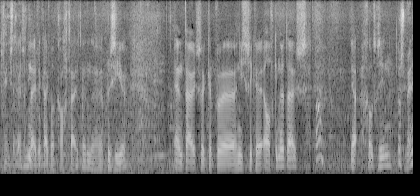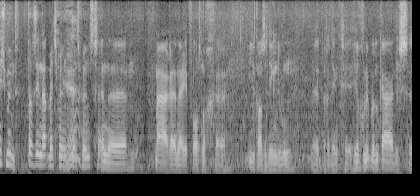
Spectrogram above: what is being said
Geen stress. Nee, daar krijg ik wel kracht uit en eh, plezier. En thuis, ik heb eh, niet schrikken elf kinderen thuis. Oh. Ja, groot gezin. Dat is management. Dat is inderdaad management. Ja. management. En, eh, maar eh, nee, vooralsnog, eh ieder kan zijn ding doen. We hebben denk ik heel veel geluk met elkaar, dus eh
